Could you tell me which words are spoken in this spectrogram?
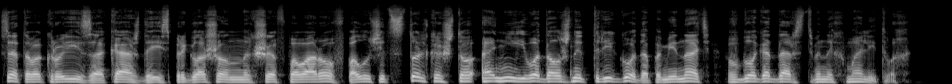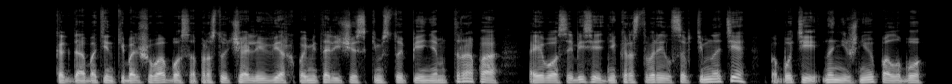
С этого круиза каждый из приглашенных шеф-поваров получит столько, что они его должны три года поминать в благодарственных молитвах. Когда ботинки большого босса простучали вверх по металлическим ступеням трапа, а его собеседник растворился в темноте по пути на нижнюю палубу,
